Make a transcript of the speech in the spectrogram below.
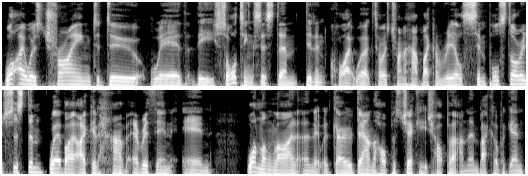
what I was trying to do with the sorting system didn't quite work. So I was trying to have like a real simple storage system whereby I could have everything in one long line and it would go down the hoppers, check each hopper, and then back up again.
